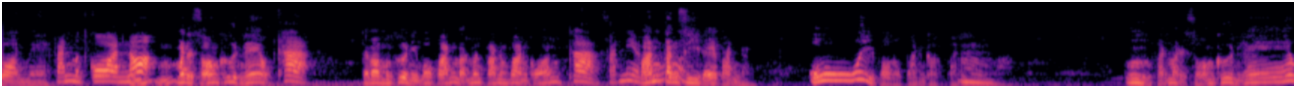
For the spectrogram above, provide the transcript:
ก่อนแม่ฝันเมื่อก่อนเนาะมัมันได้สองคืนแล้ว ค่ะ แต่ว่าเมื่อคืนนี่บ่ฝันบัดมันฝันเหมือนวันก่อนค่ะ ฝันเนี่ยฝันตั้งสี่ได้ฝันนั่น โอ้ยพอกับฝันกับฝันอืม ว่าเออฝันมาได้สองคืนแล้ว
